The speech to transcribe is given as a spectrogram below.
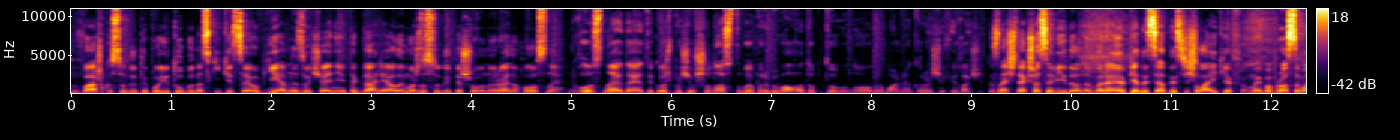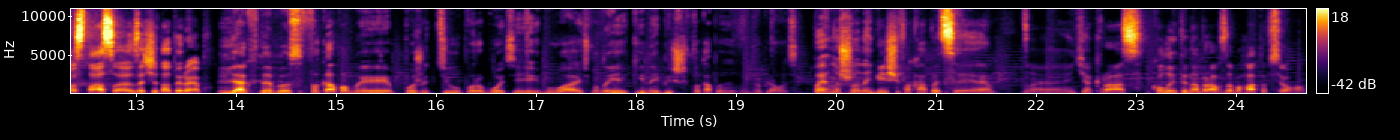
Важко судити по Ютубу, наскільки це об'ємне, звичайні і так далі, але можна судити, що воно реально голосне. Голосне, так. Я також почув, що нас з тобою перебивало, тобто воно нормально, коротше, фігачить. Значить, якщо це відео набере 50 тисяч лайків, ми попросимо Стаса зачитати реп. Як в тебе з факапами по життю, по роботі бувають вони, які найбільші факапи траплялися? Певно, що найбільші факапи це е, якраз коли ти набрав забагато всього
